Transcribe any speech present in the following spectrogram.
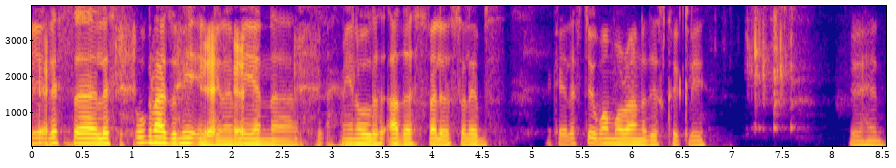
yeah, let's uh, let's organize a meeting. You know, me and uh, me and all the other fellow celebs. Okay, let's do one more round of this quickly. Go ahead.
